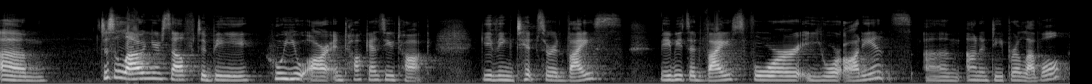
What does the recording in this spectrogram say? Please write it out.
um, just allowing yourself to be who you are and talk as you talk, giving tips or advice. Maybe it's advice for your audience um, on a deeper level.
